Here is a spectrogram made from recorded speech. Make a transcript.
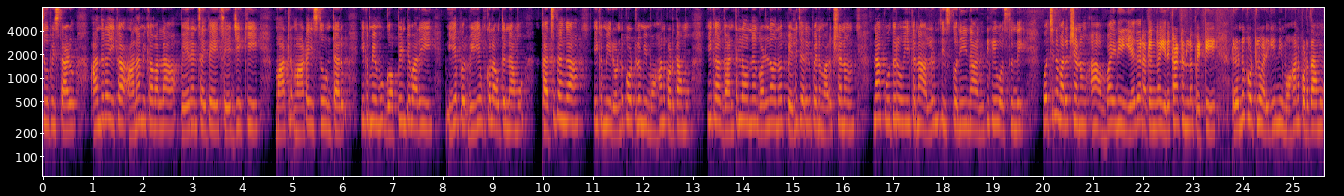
చూపిస్తాడు. అందులో ఇక అనామిక వల్ల పేరెంట్స్ అయితే సేట్జీకి మాట మాట ఇస్తూ ఉంటారు. ఇక మేము గొప్పింటి వారి వియ్య వియ్యంకులు అవుతున్నాము ఖచ్చితంగా ఇక మీ రెండు కోట్లు మీ మొహాన్ని కొడతాము. ఇక గంటలోనో గొళ్ళలోనో పెళ్ళి జరిగిపోయిన మరుక్షణం నా కూతురు ఇక నా అల్లుడిని తీసుకొని నా ఇంటికి వస్తుంది. వచ్చిన మరుక్షణం ఆ అబ్బాయిని ఏదో రకంగా ఇరకాటంలో పెట్టి రెండు కోట్లు అడిగి నీ మొహాన్ని కొడతాము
